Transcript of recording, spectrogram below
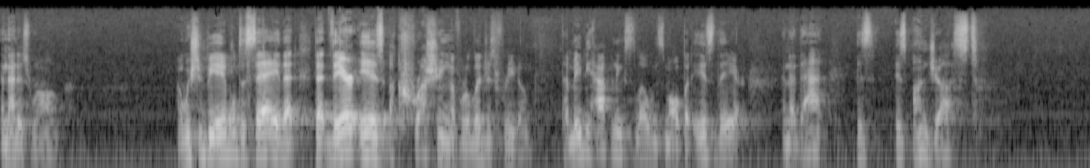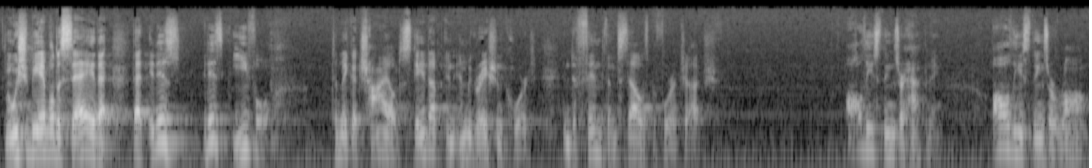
And that is wrong. And we should be able to say that, that there is a crushing of religious freedom that may be happening slow and small, but is there, and that that is, is unjust. And we should be able to say that, that it, is, it is evil to make a child stand up in immigration court and defend themselves before a judge. All these things are happening. All these things are wrong.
